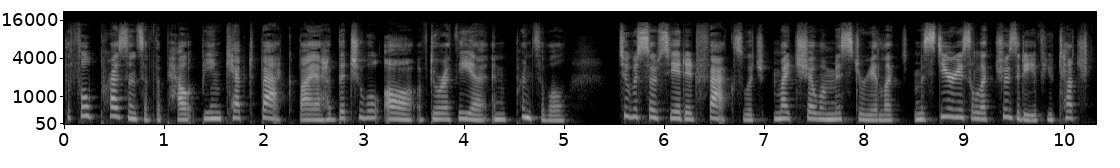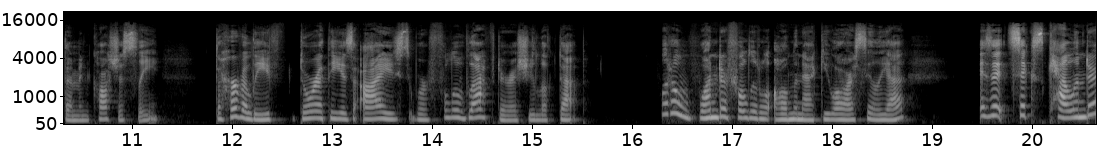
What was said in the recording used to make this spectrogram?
the full presence of the pout being kept back by a habitual awe of Dorothea and principle, two associated facts which might show a mystery elect- mysterious electricity if you touched them incautiously. To her relief, Dorothea's eyes were full of laughter as she looked up. What a wonderful little almanac you are, Celia! Is it six calendar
